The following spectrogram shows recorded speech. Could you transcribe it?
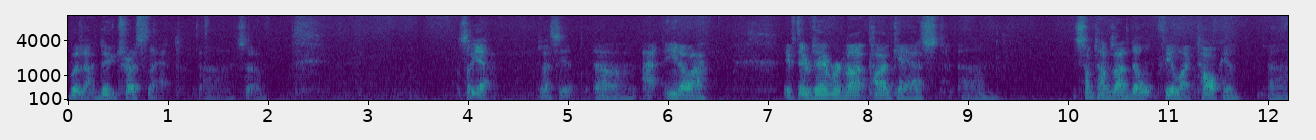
but I do trust that. Uh, so so yeah, that's it. Uh, I you know I if there's ever not podcast, um, sometimes I don't feel like talking. Uh,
